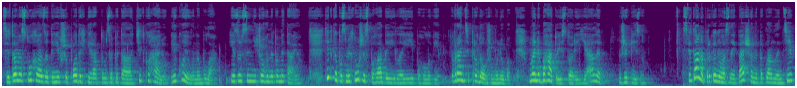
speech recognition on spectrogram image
Світлана слухала, затаївши подих, і раптом запитала тітко Галю, якою вона була? Я зовсім нічого не пам'ятаю. Тітка, посміхнувшись, погладила її по голові. Вранці продовжимо, Люба. У мене багато історій є, але вже пізно. Світлана прокинулась найперша, напекла млинців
